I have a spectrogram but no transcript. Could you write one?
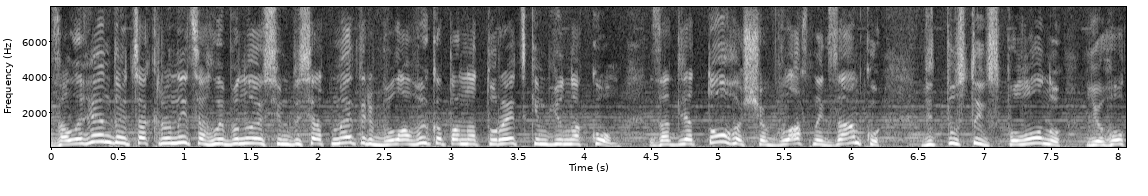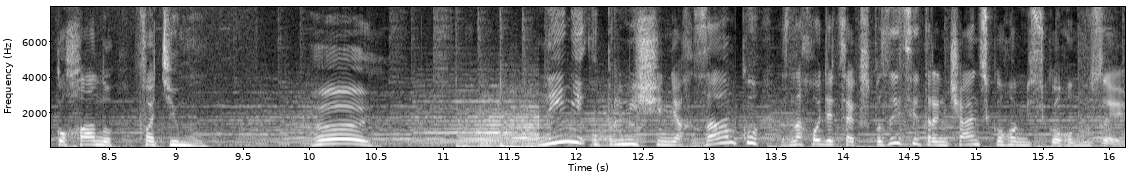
За легендою, ця криниця глибиною 70 метрів була викопана турецьким юнаком задля того, щоб власник замку відпустив з полону його кохану Фатіму. Гей! Нині у приміщеннях замку знаходяться експозиції Тренчанського міського музею,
